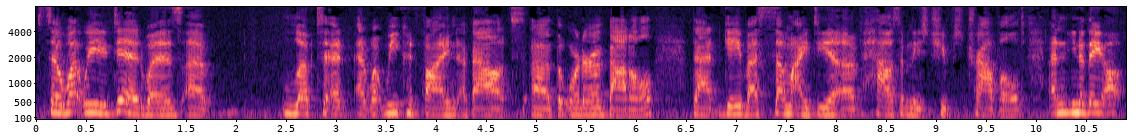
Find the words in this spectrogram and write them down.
so what we did was uh, looked at, at what we could find about uh, the order of battle that gave us some idea of how some of these troops traveled, and you know they all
